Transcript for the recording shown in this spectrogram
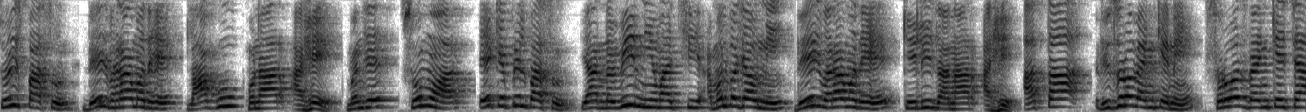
चोवीसपासून देशभरामध्ये लागू होणार आहे. म्हणजेच सोमवार एक एप्रिल पासून या नवीन नियमाची अंमलबजावणी देशभरामध्ये केली जाणार आहे. आता रिझर्व्ह बँकेने सर्वच बँकेच्या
